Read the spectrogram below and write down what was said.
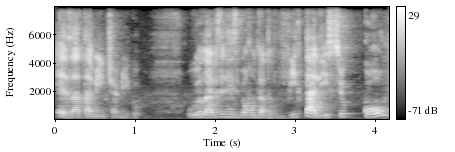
Exatamente, amigo. O Will Levis recebeu um contrato vitalício com,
